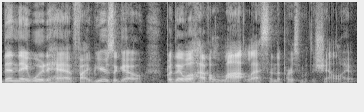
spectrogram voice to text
than they would have five years ago, but they will have a lot less than the person with the shallow hip.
